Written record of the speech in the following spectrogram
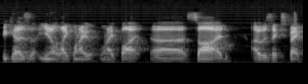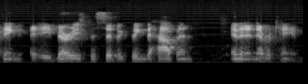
because you know, like when I when I fought uh, I was expecting a very specific thing to happen, and then it never came.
